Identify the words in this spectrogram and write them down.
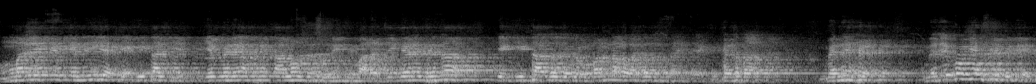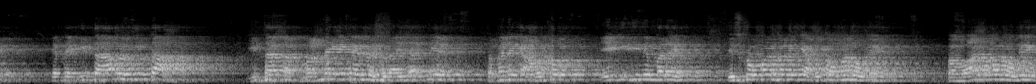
मरे के लिए नहीं है कि गीता जी, ये मैंने अपने कानों से सुनी थी महाराज जी। कह रहे थे ना कि गीता तो जब मरना हुआ था तो मैंने, मेरे को भी ऐसे मिले। कहते, गीता अब गीता। गीता का मरने के टाइम में सुनाई जाती है। तो मैंने कहा, हम तो एक ही दिन मरे। इसको पढ़ पढ़ के हम तो अमर हो गए। भगवान अमर हो गए।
